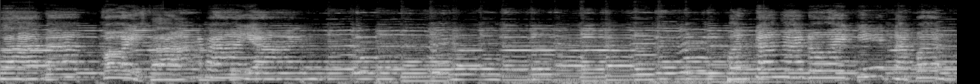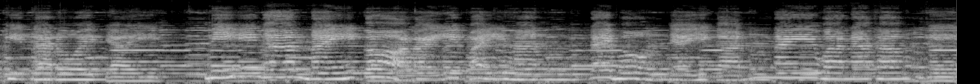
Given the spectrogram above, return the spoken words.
กาดังก้อยสางพายายเปิ้นกลางโดยคิดละเปิ้นคิดโดยใจ มีงานไหนก็ไหลไปหัน ได้มองใจกันในวันครั้งนี้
